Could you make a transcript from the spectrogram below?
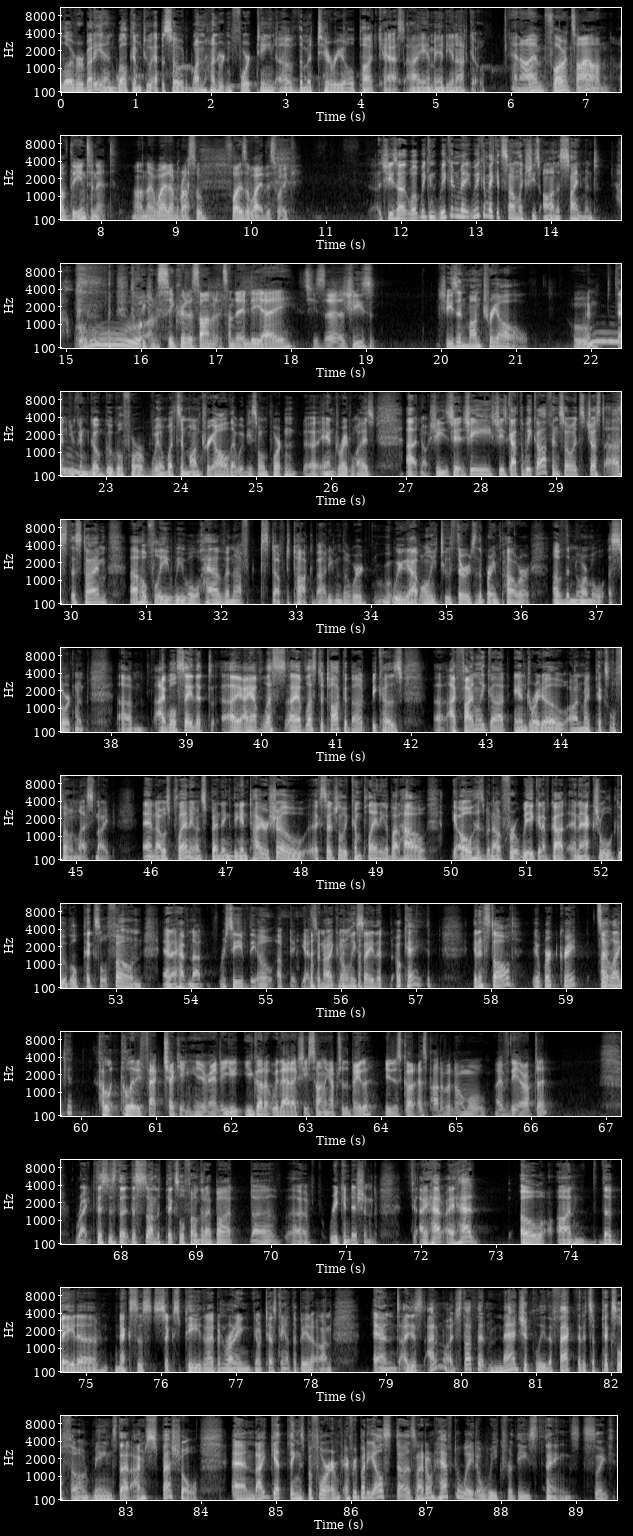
Hello, everybody, and welcome to episode 114 of the Material Podcast. I am Andy Ihnatko. And I am Florence Ion of the internet. Oh no, wait, I'm Russell. Flo's away this week. She's uh, well, we can we can make we can make it sound like she's on assignment. Ooh, on secret assignment. It's under NDA. She's uh, She's she's in Montreal. ooh. and then you can go Google for you know, what's in Montreal. That would be so important, uh, Android wise. Uh, no, she's she she's got the week off, and so it's just us this time. Uh, hopefully, we will have enough stuff to talk about, even though we're we have only two thirds of the brain power of the normal assortment. Um, I will say that I, I have less I have less to talk about because uh, I finally got Android O on my Pixel phone last night. And I was planning on spending the entire show essentially complaining about how the O has been out for a week and I've got an actual Google Pixel phone and I have not received the O update yet. So now I can only say that, okay, it, it installed. It worked great. So- I like it. Pol- Politi fact checking here, Andy. You you got it without actually signing up to the beta. You just got it as part of a normal over the air update. Right. This is the this is on the Pixel phone that I bought uh, uh, reconditioned. I had I had O on the beta Nexus 6P that I've been running, you know, testing out the beta on. And I just I don't know, I just thought that magically the fact that it's a Pixel phone means that I'm special and I get things before everybody else does and I don't have to wait a week for these things. It's like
